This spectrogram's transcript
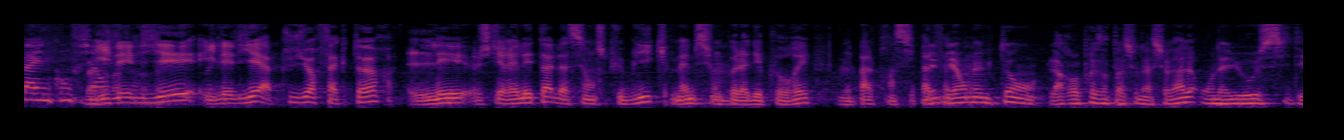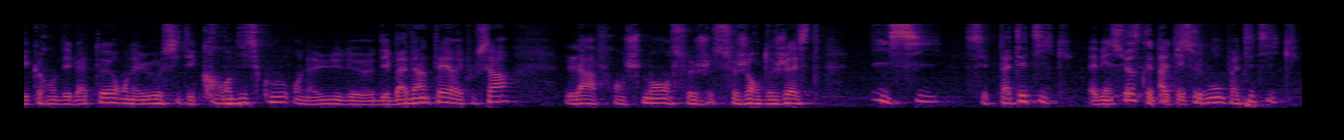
Pas une confiance. Il est lié, il est lié à plusieurs facteurs. Les, je dirais l'état de la séance publique, même si on peut la déplorer, n'est pas le principal Mais, mais facteur. en même temps, la représentation nationale, on a eu aussi des grands débatteurs, on a eu aussi des grands discours, on a eu de- des débats d'inter et tout ça. Là, franchement, ce, ce genre de geste ici, c'est pathétique. bien sûr, c'est pathétique. Absolument pathétique.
